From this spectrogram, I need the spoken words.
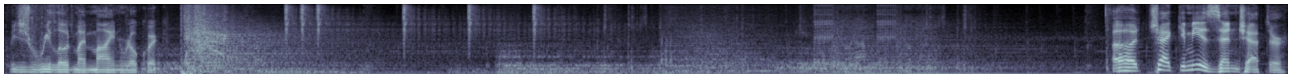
Let me just reload my mine real quick. Uh, chat, give me a Xen chapter.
